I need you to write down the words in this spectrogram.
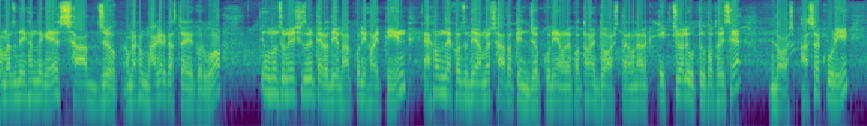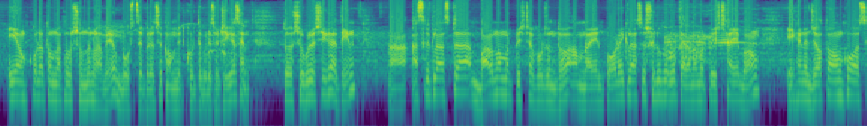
আমরা যদি এখান থেকে সাত যোগ, আমরা এখন ভাগের কাজটা আগে করব উনচল্লিশ যদি তেরো দিয়ে ভাগ করি হয় তিন। এখন দেখো যদি আমরা সাত আর তিন যোগ করি, আমাদের কত হয়? দশ। তার মানে আমরা অ্যাকচুয়ালি উত্তর কত হয়েছে? দশ। আশা করি এই অঙ্কটা তোমরা খুব সুন্দরভাবে বুঝতে পেরেছ কমপ্লিট করতে পেরেছ, ঠিক আছে? তো সুপ্রিয় শিক্ষার্থী আজকের ক্লাসটা বারো নম্বর পৃষ্ঠা পর্যন্ত আমরা এর পরে ক্লাসটা শুরু করব তেরো নম্বর পৃষ্ঠা এবং এখানে যত অঙ্ক আছে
